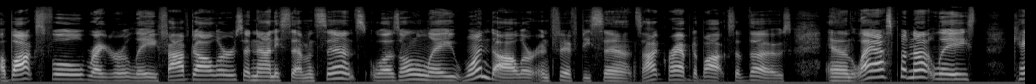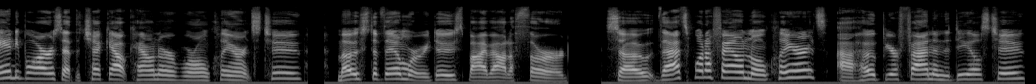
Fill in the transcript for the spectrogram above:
A box full, regularly $5.97, was only $1.50. I grabbed a box of those. And last but not least, candy bars at the checkout counter were on clearance too. Most of them were reduced by about a third. So that's what I found on clearance. I hope you're finding the deals too,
